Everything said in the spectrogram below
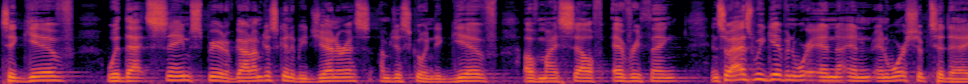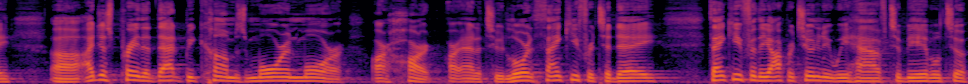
to give with that same spirit of God. I'm just going to be generous. I'm just going to give of myself everything. And so, as we give and, and, and worship today, uh, I just pray that that becomes more and more our heart, our attitude. Lord, thank you for today. Thank you for the opportunity we have to be able to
